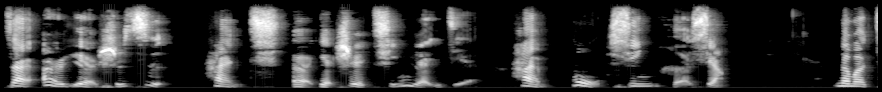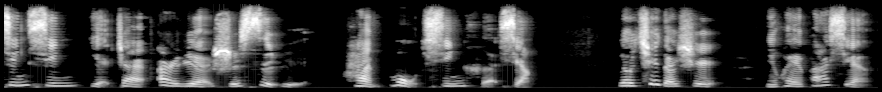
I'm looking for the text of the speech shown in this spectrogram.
在二月十四。和情呃也是情人节和木星合相，那么金星也在二月十四日和木星合相。有趣的是，你会发现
